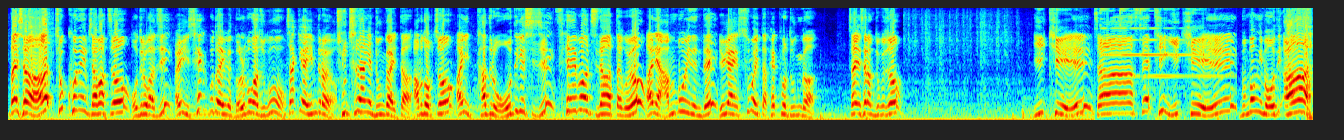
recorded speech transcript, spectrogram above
나이샷! 초코님 잡았죠? 어디로 가지? 아니 생각보다 이거 넓어가지고 찾기가 힘들어요 주차장에 누군가 있다 아무도 없죠? 아니 다들 어디 계시지? 세 번 지나갔다고요? 아니 안 보이는데? 여기 안에 숨어있다 100% 누군가 자 이 사람 누구죠? 2킬 자 세팅 2킬 문방님 어디 아!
